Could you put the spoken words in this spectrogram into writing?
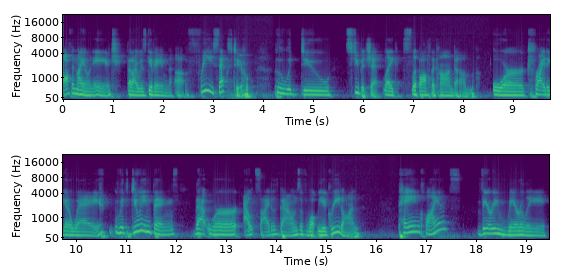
often my own age that I was giving uh, free sex to who would do stupid shit like slip off the condom or try to get away with doing things that were outside of the bounds of what we agreed on paying clients very rarely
